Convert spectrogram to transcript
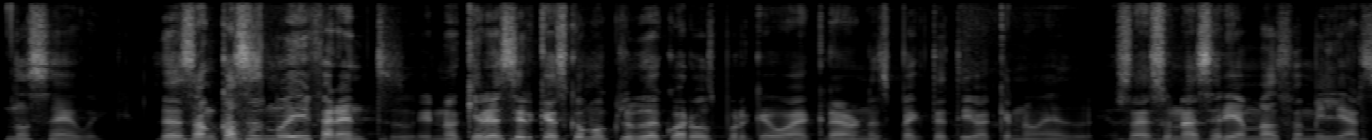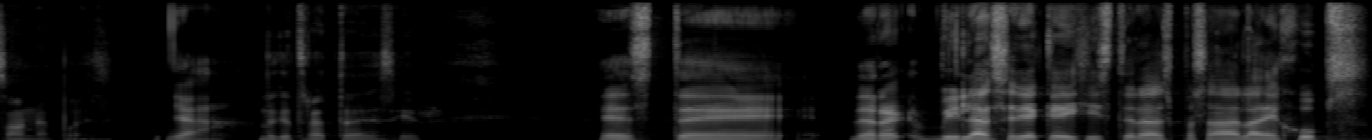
No sé, güey. O sea, son cosas muy diferentes, güey. No quiero decir que es como Club de Cuervos porque voy a crear una expectativa que no es, güey. O sea, es una serie más familiar zona, pues. Ya. Lo que trato de decir. Este. de vi la serie que dijiste la vez pasada, la de Hoops.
